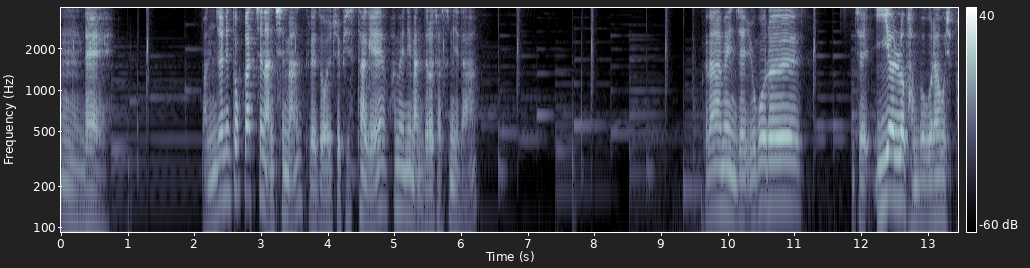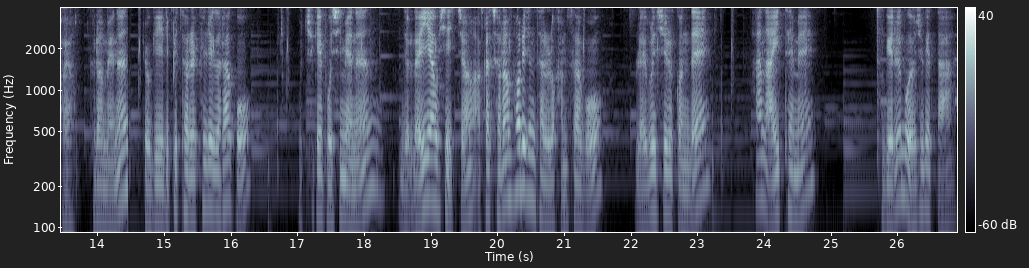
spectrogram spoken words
음, 네. 완전히 똑같진 않지만 그래도 얼추 비슷하게 화면이 만들어졌습니다. 그 다음에 이제 요거를 이제 2열로 반복을 하고 싶어요. 그러면은 여기 리피터를 클릭을 하고 우측에 보시면은 이제 레이아웃이 있죠. 아까처럼 허리즌탈로 감싸고 랩을 씌울 건데 한 아이템에 두 개를 보여주겠다.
